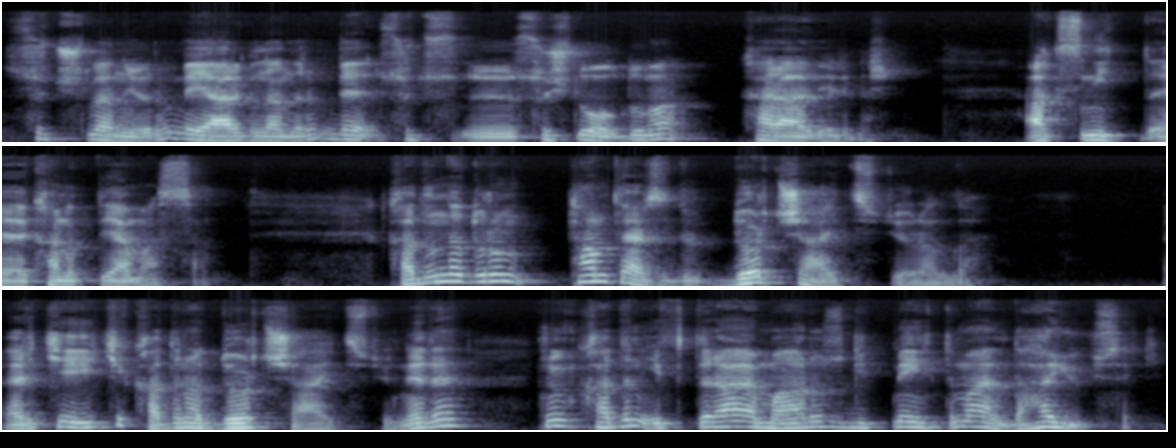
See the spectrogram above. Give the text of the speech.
suçlanıyorum ve yargılanırım ve suç, e, suçlu olduğuma karar verilir. Aksini e, kanıtlayamazsam. Kadında durum tam tersidir. Dört şahit istiyor Allah. Erkeğe iki, kadına dört şahit istiyor. Neden? Çünkü kadın iftiraya maruz gitme ihtimali daha yüksek.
